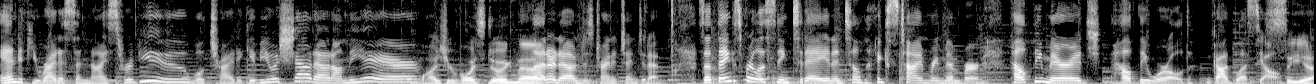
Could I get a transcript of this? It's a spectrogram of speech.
And if you write us a nice review, we'll try to give you a shout out on the air. Why is your voice doing that? I don't know. I'm just trying to change it up. So thanks for listening today. And until next time, remember healthy marriage, healthy world. God bless y'all. See ya.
